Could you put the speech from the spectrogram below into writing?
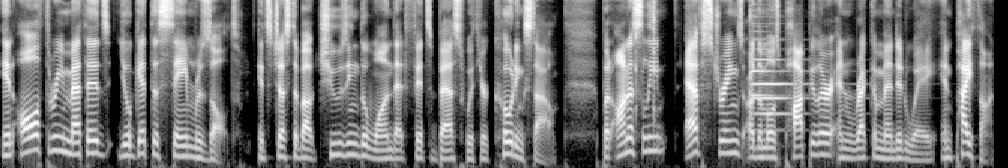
In all three methods, you'll get the same result. It's just about choosing the one that fits best with your coding style. But honestly, F-strings are the most popular and recommended way in Python.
